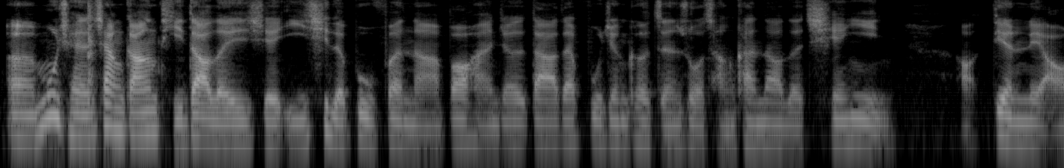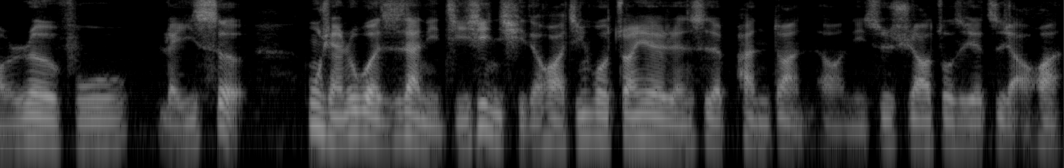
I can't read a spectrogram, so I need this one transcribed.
呃，目前像刚刚提到的一些仪器的部分啊，包含就是大家在复健科诊所常看到的牵引。好，电疗、热敷、镭射，目前如果是在你急性期的话，经过专业人士的判断，哦，你是需要做这些治疗的话，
